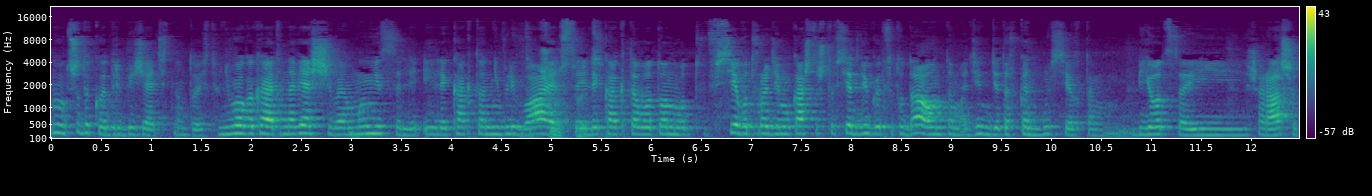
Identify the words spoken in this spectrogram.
ну, что такое дребезжать? Ну, то есть у него какая-то навязчивая мысль, или как-то он не вливается, или как-то вот он вот, все вот вроде ему кажется, что все двигаются туда, а он там один где-то в конвульсиях там бьется и шарашит.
